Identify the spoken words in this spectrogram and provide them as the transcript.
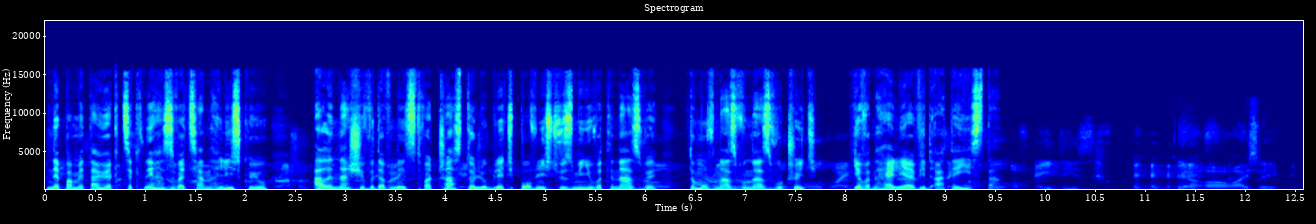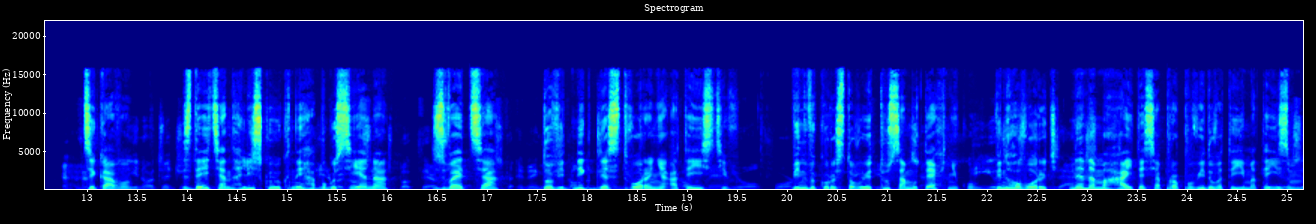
Не пам'ятаю, як ця книга зветься англійською, але наші видавництва часто люблять повністю змінювати назви, тому в назву нас звучить Євангелія від атеїста. Цікаво. Здається, англійською книга Богосієна зветься Довідник для створення атеїстів. Він використовує ту саму техніку. Він говорить: не намагайтеся проповідувати їм атеїзм,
